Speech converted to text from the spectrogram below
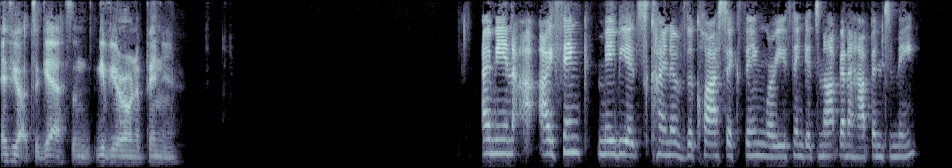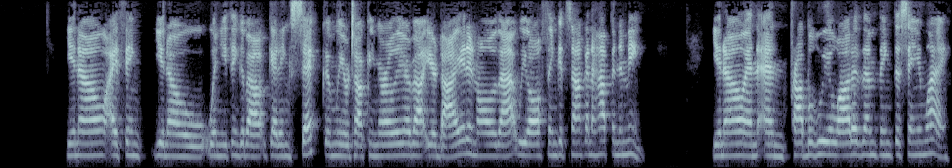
If you had to guess and give your own opinion. I mean, I think maybe it's kind of the classic thing where you think it's not going to happen to me. You know, I think, you know, when you think about getting sick, and we were talking earlier about your diet and all of that, we all think it's not going to happen to me. You know, and and probably a lot of them think the same way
